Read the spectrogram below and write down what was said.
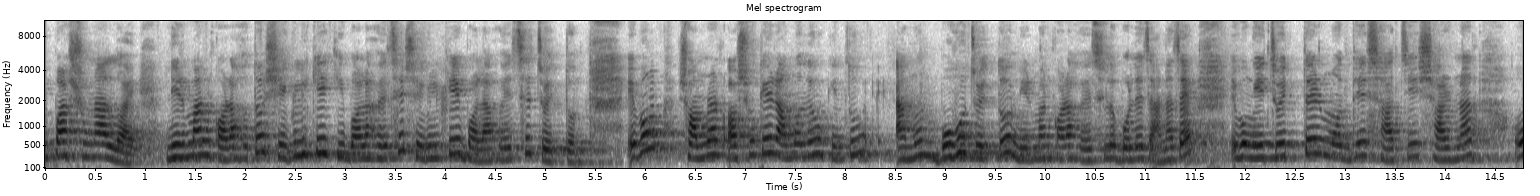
উপাসনালয় নির্মাণ করা হতো সেগুলিকে কি বলা হয়েছে? সেগুলিকেই বলা হয়েছে চৈত্য। এবং সম্রাট অশোকের আমলেও কিন্তু এমন বহু চৈত্য নির্মাণ করা হয়েছিল বলে জানা যায়। এবং এই চৈত্যের মধ্যে সাঁচি, সারনাথ ও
